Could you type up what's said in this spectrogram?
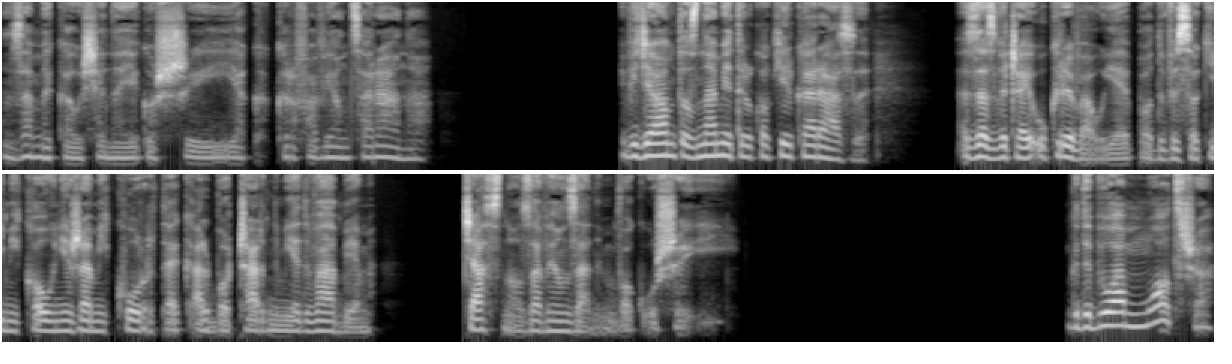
Zamykał się na jego szyi jak krwawiąca rana. Widziałam to znamie tylko kilka razy. Zazwyczaj ukrywał je pod wysokimi kołnierzami kurtek albo czarnym jedwabiem, ciasno zawiązanym wokół szyi. Gdy byłam młodsza,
